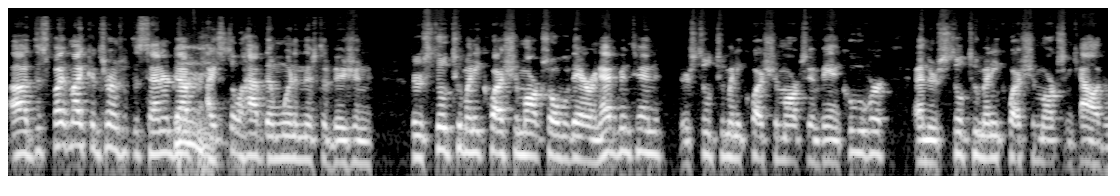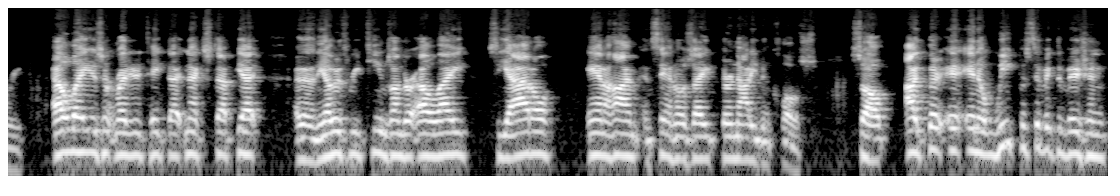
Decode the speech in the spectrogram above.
Uh, despite my concerns with the center depth, mm. I still have them winning this division. There's still too many question marks over there in Edmonton. There's still too many question marks in Vancouver, and there's still too many question marks in Calgary. LA isn't ready to take that next step yet. And then the other three teams under LA, Seattle, Anaheim, and San Jose, they're not even close. So I, in a weak Pacific division,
